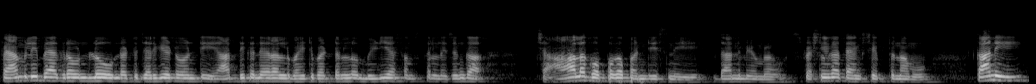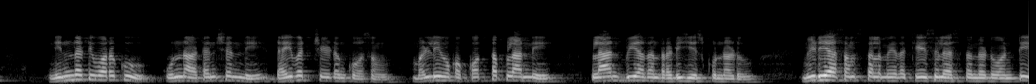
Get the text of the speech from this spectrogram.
ఫ్యామిలీ బ్యాక్గ్రౌండ్లో ఉన్నట్టు జరిగేటువంటి ఆర్థిక నేరాలను బయటపెట్టడంలో మీడియా సంస్థలు నిజంగా చాలా గొప్పగా పనిచేసినాయి దాన్ని మేము స్పెషల్గా థ్యాంక్స్ చెప్తున్నాము. కానీ నిన్నటి వరకు ఉన్న అటెన్షన్ని డైవర్ట్ చేయడం కోసం మళ్ళీ ఒక కొత్త ప్లాన్ని ప్లాన్ బి అతను రెడీ చేసుకున్నాడు. మీడియా సంస్థల మీద కేసులు వేస్తున్నటువంటి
